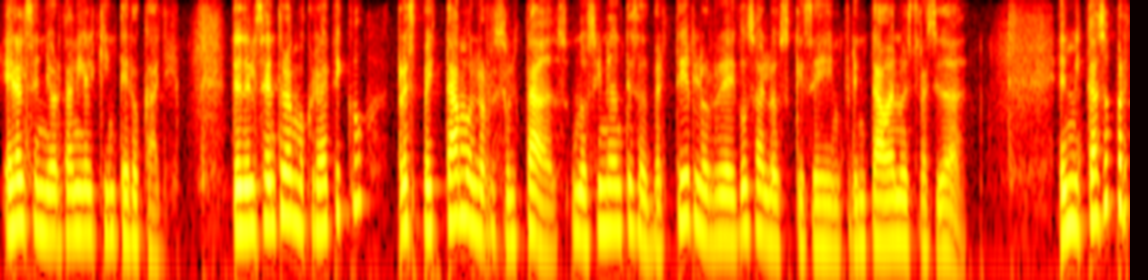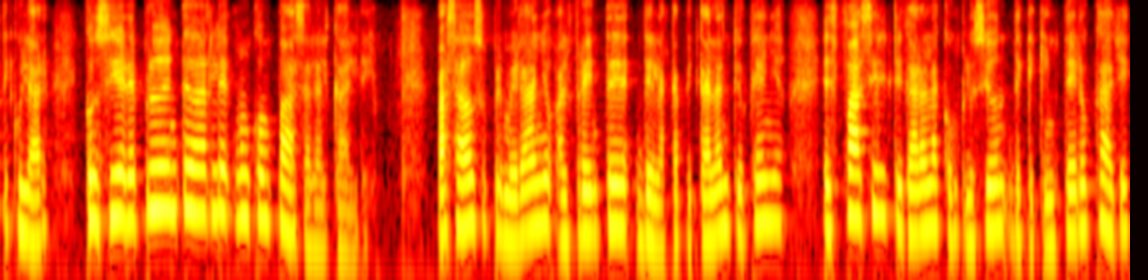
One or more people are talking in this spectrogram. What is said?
era el señor Daniel Quintero Calle. Desde el Centro Democrático respetamos los resultados, no sin antes advertir los riesgos a los que se enfrentaba nuestra ciudad. En mi caso particular, consideré prudente darle un compás al alcalde. Pasado su primer año al frente de la capital antioqueña, es fácil llegar a la conclusión de que Quintero Calle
